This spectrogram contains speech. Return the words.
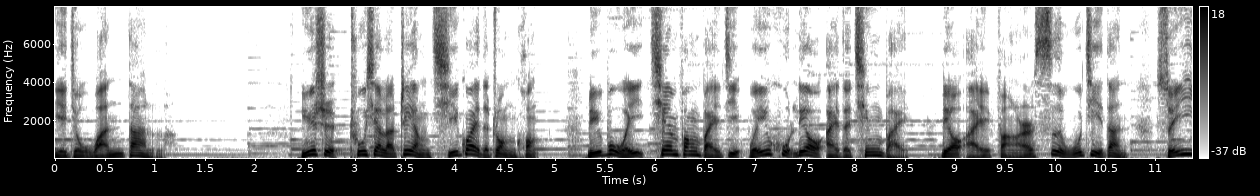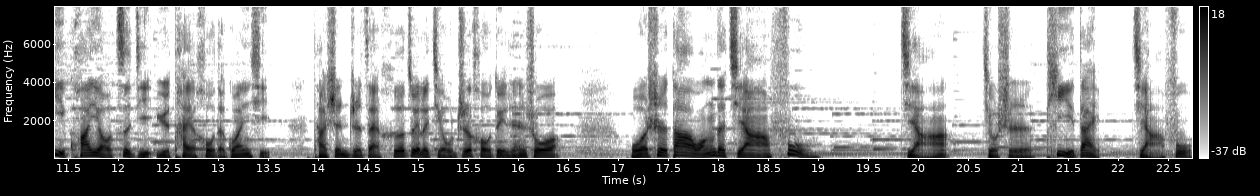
也就完蛋了。于是出现了这样奇怪的状况：吕不韦千方百计维护廖矮的清白，廖矮反而肆无忌惮，随意夸耀自己与太后的关系。他甚至在喝醉了酒之后对人说：“我是大王的假父，假就是替代，假父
